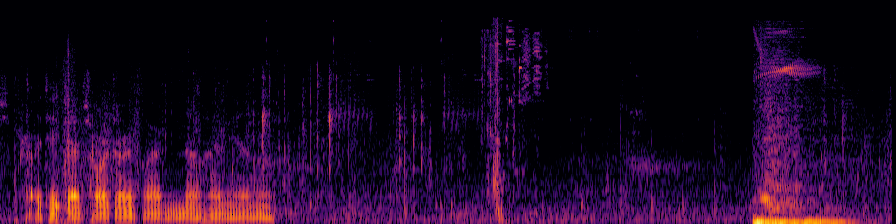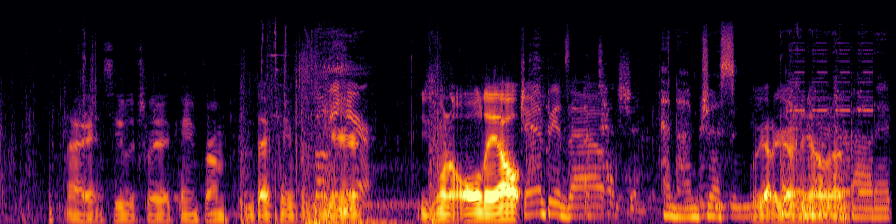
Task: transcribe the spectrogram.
Should probably take that charge rifle. I have no heavy ammo. I didn't see which way that came from. That came from here. here. You just want to ult out? Champions out. Attention. And I'm just We gotta go now, man. Uh, about it.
